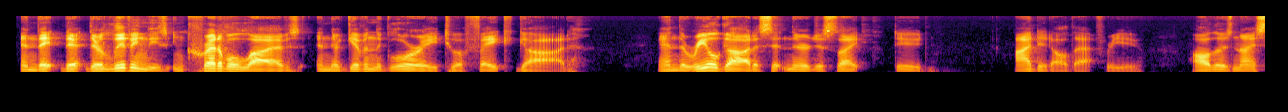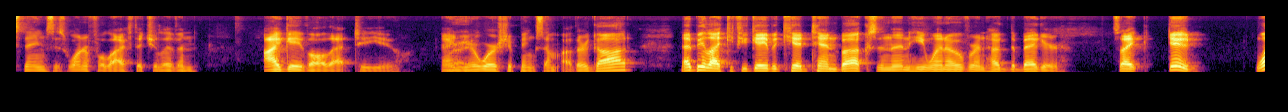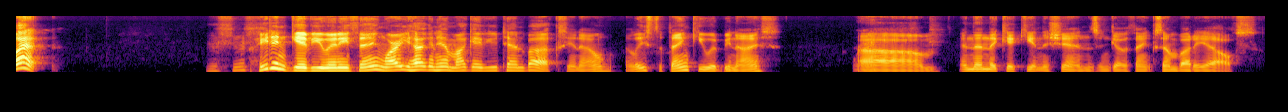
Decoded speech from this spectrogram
and they they're, they're living these incredible lives and they're giving the glory to a fake god. And the real god is sitting there just like dude i did all that for you. All those nice things this wonderful life that you're living i gave all that to you and Right. you're worshiping some other god? That'd be like if you gave a kid 10 bucks and then he went over and hugged the beggar. It's like dude what Mhm. he didn't give you anything. Why are you hugging him? I gave you 10 bucks, you know? At least a thank you would be nice. Right. Um, and then they kick you in the shins and go thank somebody else.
